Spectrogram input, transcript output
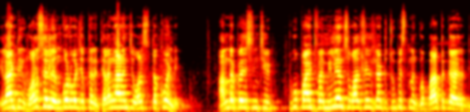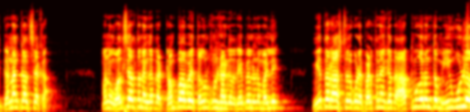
ఇలాంటి వలసలు ఇంకోటి కూడా చెప్తాను. తెలంగాణ నుంచి వలస తక్కువ అండి ఆంధ్రప్రదేశ్ నుంచి టూ పాయింట్ ఫైవ్ మిలియన్స్ వలస వేసినట్టు చూపిస్తుంది భారత గణాంకాల శాఖ. మనం వలస వెళ్తున్నాం కదా ట్రంప్ బాబాయ్ తగులుకుంటున్నాడు కదా రేపేళ్ళుండి మళ్ళీ. మిగతా రాష్ట్రాలు కూడా పెడుతున్నాయి కదా. ఆత్మగౌరవంతో మీ ఊళ్ళో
